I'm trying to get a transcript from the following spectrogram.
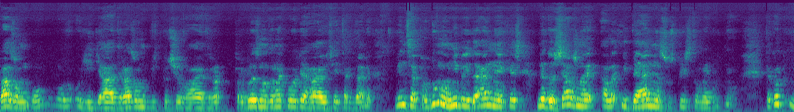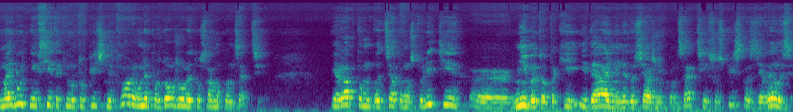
разом їдять, разом відпочивають, приблизно однаково одягаються і так далі. Він це продумав, ніби ідеальне якесь недосяжне, але ідеальне суспільство майбутнього. Так от майбутні всі такі утопічні твори вони продовжували ту саму концепцію. І раптом в ХХ столітті е, нібито такі ідеальні недосяжні концепції суспільства з'явилися.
